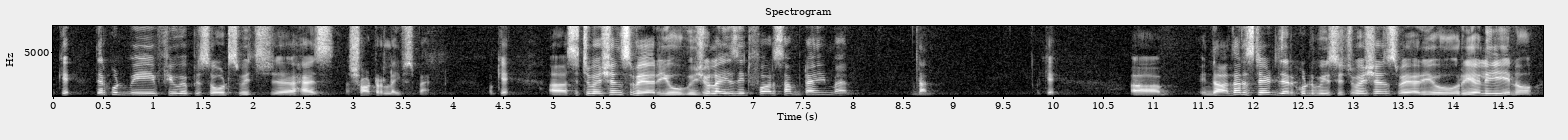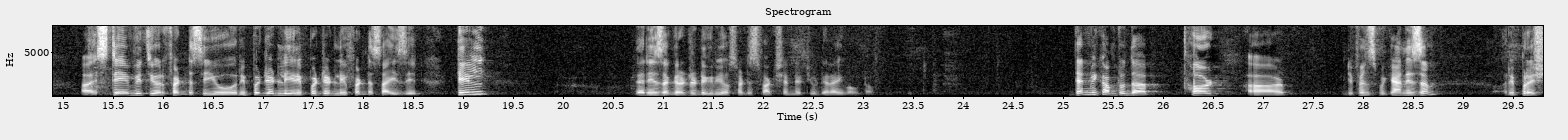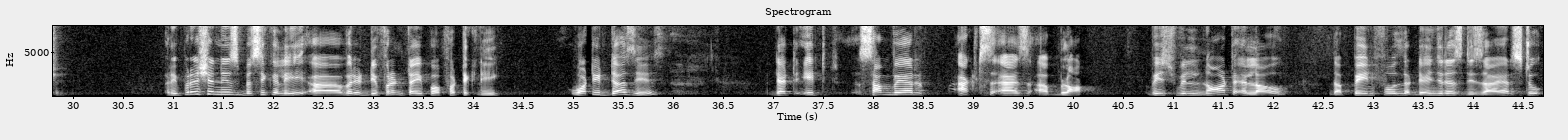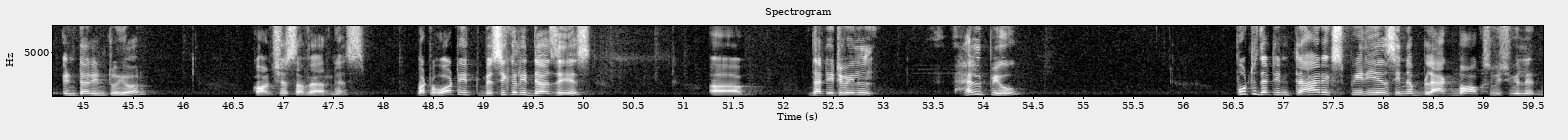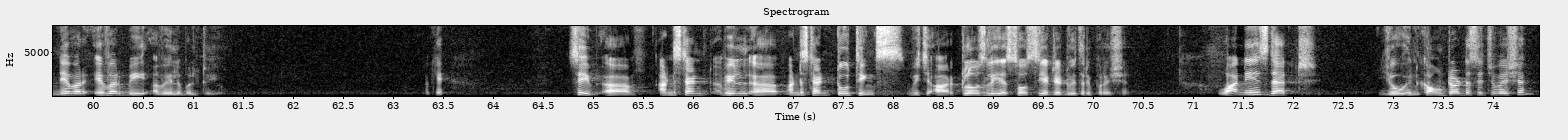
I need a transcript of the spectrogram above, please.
Okay. There could be few episodes which uh, has a shorter lifespan. Okay. Uh, situations where you visualize it for some time and done. Okay. Uh, in the other state, there could be situations where you really, you know, uh, stay with your fantasy, you repeatedly, repeatedly fantasize it till there is a greater degree of satisfaction that you derive out of it. Then we come to the third uh, defense mechanism, repression. Repression is basically a very different type of a technique. What it does is that it somewhere acts as a block which will not allow the painful, the dangerous desires to enter into your conscious awareness. But what it basically does is uh, that it will help you put that entire experience in a black box which will never ever be available to you. Okay. See, uh, understand, we will uh, understand two things which are closely associated with repression. One is that you encountered a situation,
